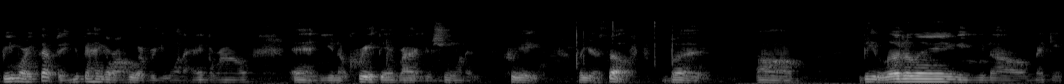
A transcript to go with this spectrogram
be more accepting. You can hang around whoever you want to hang around, and you know, create the environment you want to create for yourself. But um, belittling and you know, making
